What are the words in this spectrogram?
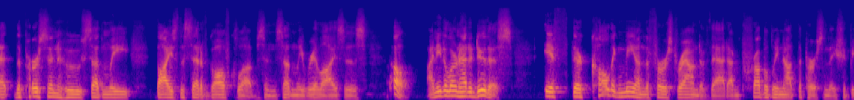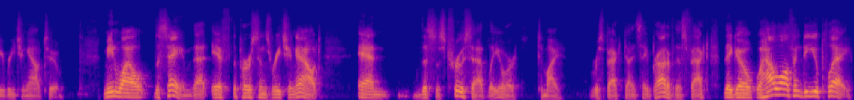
That the person who suddenly buys the set of golf clubs and suddenly realizes, oh, I need to learn how to do this. If they're calling me on the first round of that, I'm probably not the person they should be reaching out to. Meanwhile, the same, that if the person's reaching out, and this is true, sadly, or to my respect, I'd say proud of this fact, they go, Well, how often do you play?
